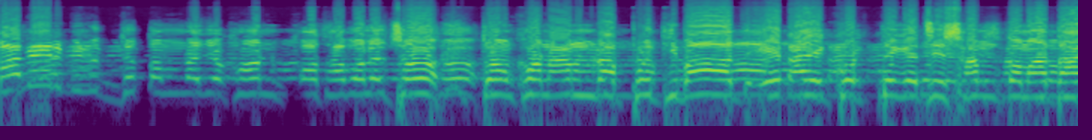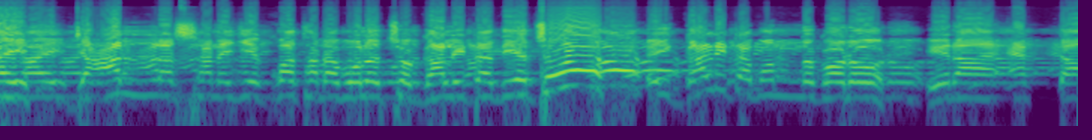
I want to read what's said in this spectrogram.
রবের বিরুদ্ধে তোমরা যখন কথা বলেছ, তখন আমরা প্রতিবাদ এটাই করতে গেছি শান্ত মাথায় যে আল্লাহর সানে যে কথাটা বলেছ, গালিটা দিয়েছ, এই গালিটা বন্ধ করো। এরা একটা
